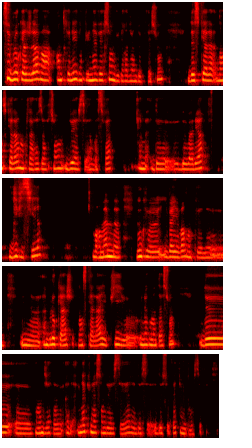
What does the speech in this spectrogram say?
ce blocage-là va entraîner donc, une inversion du gradient de pression. Dans ce cas-là, la résorption de LCR va se faire de, de valeurs difficiles voire même, donc il va y avoir donc un blocage dans ce cas-là, et puis une augmentation de, comment dire, une accumulation de LCR et de ce, de ce fait une hydrocéphalie.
